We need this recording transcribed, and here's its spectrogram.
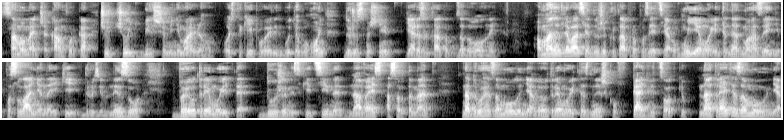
саме менша камфорка, чуть-чуть більше мінімального. Ось такий повинен бути вогонь. Дуже смачні. Я результатом задоволений. А в мене для вас є дуже крута пропозиція. В моєму інтернет-магазині, посилання на який, друзі, внизу, ви отримуєте дуже низькі ціни на весь асортимент. На друге замовлення ви отримуєте знижку в 5%. На третє замовлення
